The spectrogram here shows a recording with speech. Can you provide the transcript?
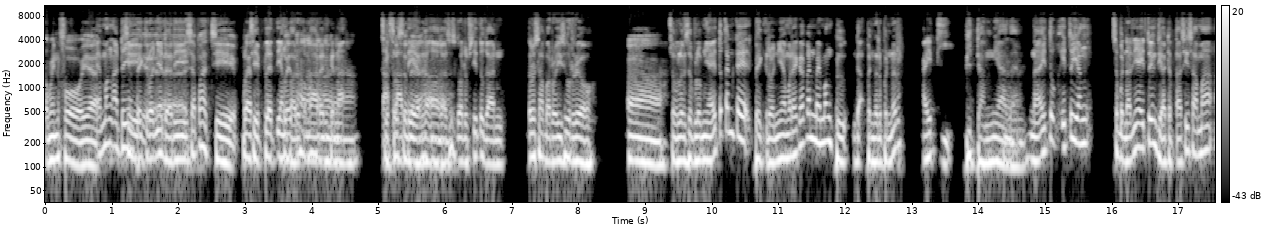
Kominfo ya. Emang ada yang backgroundnya dari eh, siapa Ci Plet Jeplet yang baru kemarin ah, kena kasus Ciplate itu ya, ah, kasus korupsi itu kan. Terus apa Roy Suryo Ah, sebelum-sebelumnya itu kan kayak backgroundnya mereka kan memang nggak bener-bener IT. bidangnya Hmm. kan. Nah itu itu yang sebenarnya itu yang diadaptasi sama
